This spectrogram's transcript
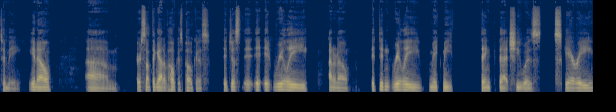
to me, you know. um, or something out of Hocus Pocus. It just it, it, it really I don't know. It didn't really make me think that she was scary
